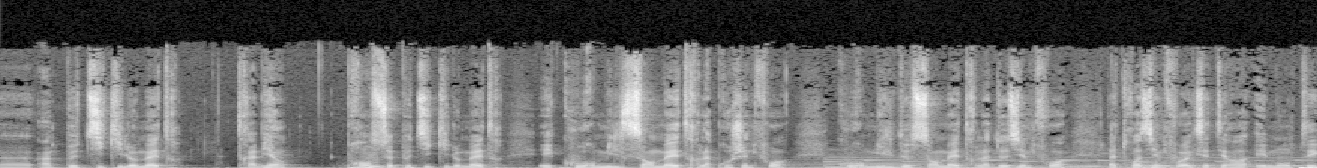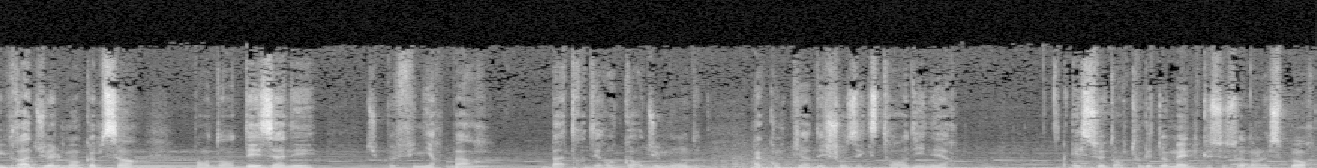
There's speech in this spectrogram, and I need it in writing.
un petit kilomètre, très bien. Prends Hmm. ce petit kilomètre et cours 1100 mètres la prochaine fois, cours 1200 mètres la deuxième fois, la troisième fois, etc. Et monter graduellement comme ça, pendant des années, tu peux finir par battre des records du monde, accomplir des choses extraordinaires. Et ce, dans tous les domaines, que ce soit dans le sport.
